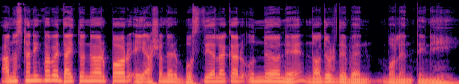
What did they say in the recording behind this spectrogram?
আনুষ্ঠানিকভাবে দায়িত্ব নেওয়ার পর এই আসনের বস্তি এলাকার উন্নয়নে নজর দেবেন বলেন তিনি।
